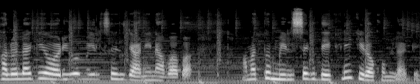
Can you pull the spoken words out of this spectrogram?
ভালো লাগে অরিও মিল্কশেক জানি না বাবা। আমার তো মিল্কশেক দেখলেই কীরকম লাগে।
